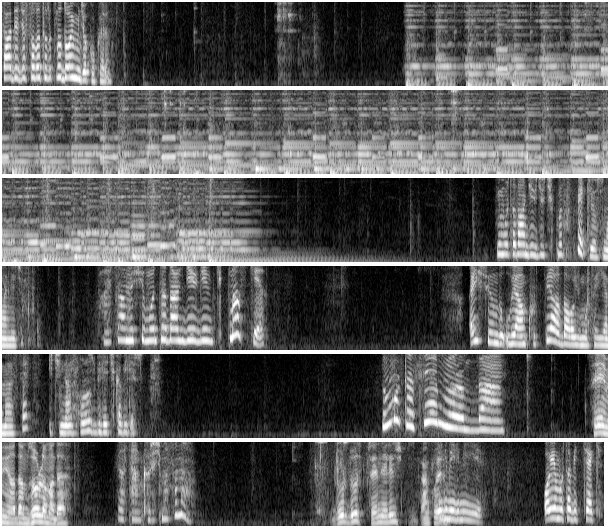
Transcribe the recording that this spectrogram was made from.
Sadece salatalıkla doymayacak o karın. Yumurtadan civciv çıkmasını bekliyorsun anneciğim? Haşlanmış yumurtadan civciv çıkmaz ki. Ay ışığında uluyan kurt biraz daha o yumurtayı yemezse içinden horoz bile çıkabilir. Yumurta sevmiyorum ben. Sevmiyor adam zorlama da. Ya sen karışmasana. Dur dur senin elin ben koyarım. Benim elim iyi. O yumurta bitecek.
